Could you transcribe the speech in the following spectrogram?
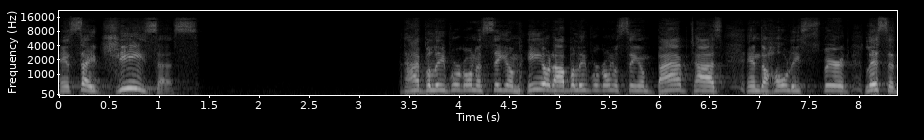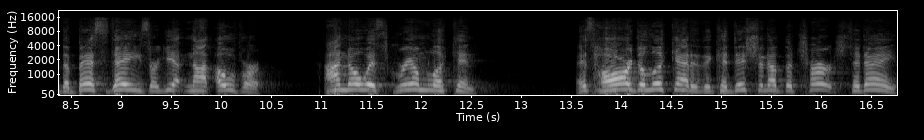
and say, Jesus. And I believe we're going to see them healed. I believe we're going to see them baptized in the Holy Spirit. Listen, the best days are yet not over. I know it's grim looking. It's hard to look at it, the condition of the church today.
